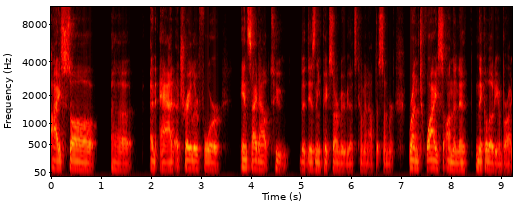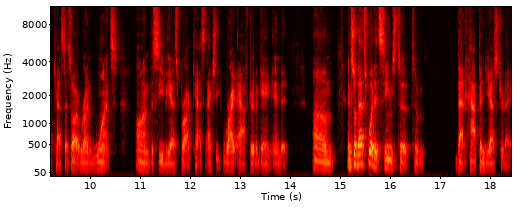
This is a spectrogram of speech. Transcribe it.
I saw uh, an ad, a trailer for Inside Out 2, the Disney Pixar movie that's coming out this summer, run twice on the Nickelodeon broadcast. I saw it run once on the CBS broadcast, actually right after the game ended. Um, and so that's what it seems to to that happened yesterday.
